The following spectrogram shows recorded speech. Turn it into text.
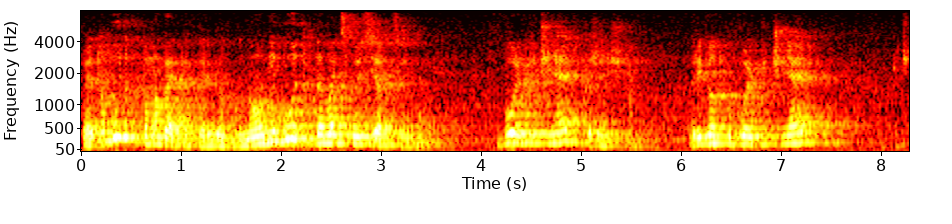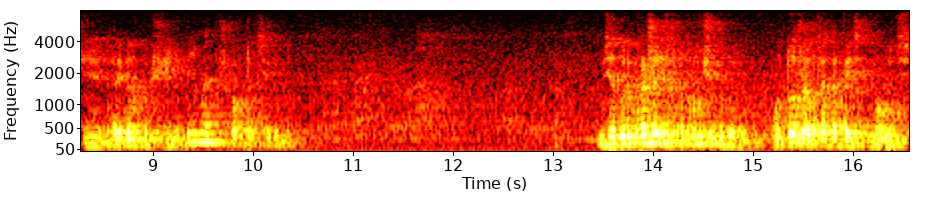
Поэтому будет помогать как-то ребенку, но он не будет давать свое сердце ему. Боль причиняет эта женщина? Ребенку боль причиняет? Причиняет. А ребенок вообще не понимает, почему папа так себя ведет. Я сейчас говорю про женщин, но про мужчин говорю. Он тоже за это ответит, не волнуйтесь.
